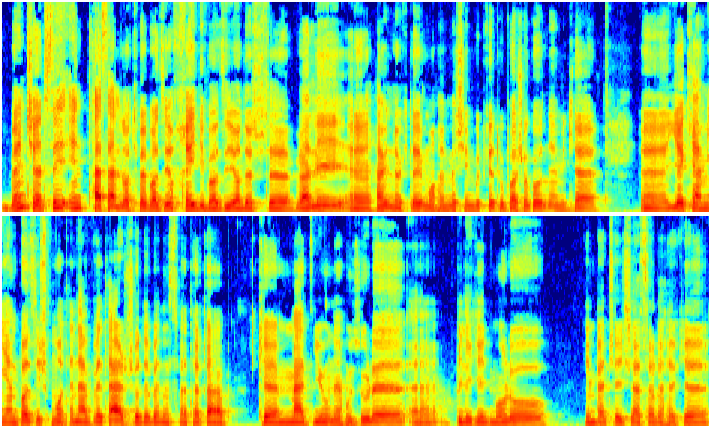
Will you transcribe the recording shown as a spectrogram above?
به این چلسی این تسلط به بازی رو خیلی بازی داشته ولی همین نکته مهمش این بود که توپاشو گل نمی‌کرد. یه کمی هم بازیش متنوعتر شده به نسبت قبل که مدیون حضور بیلیگیلمو رو این بچه 18 ساله که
